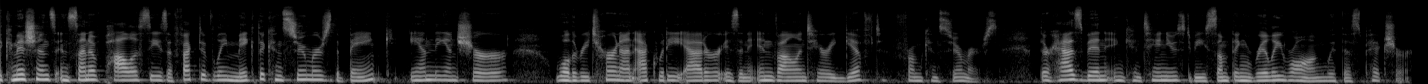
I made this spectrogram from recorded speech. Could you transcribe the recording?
The Commission's incentive policies effectively make the consumers the bank and the insurer, while the return on equity adder is an involuntary gift from consumers. There has been and continues to be something really wrong with this picture.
